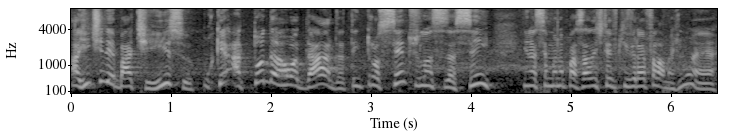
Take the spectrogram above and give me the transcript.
A gente debate isso porque a toda rodada tem trocentos lances assim, e na semana passada a gente teve que virar e falar, mas não é.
